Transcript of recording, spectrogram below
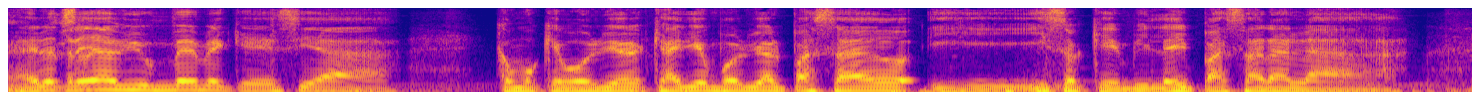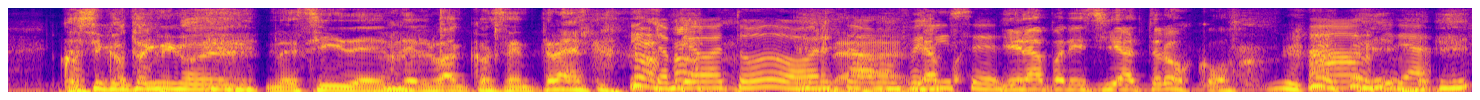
El otro día vi un meme que decía como que volvió, que alguien volvió al pasado y hizo que Milei pasara la El psicotécnico de. de- sí, de- del Banco Central. Y cambiaba todo, ahora estábamos felices. Y él aparecía trosco. Ah, mira. Él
